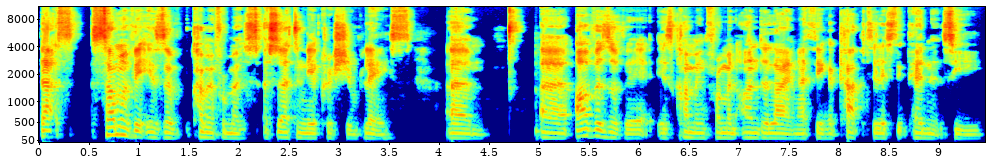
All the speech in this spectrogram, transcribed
that's some of it is of coming from a certainly a Christian place. Um, uh, others of it is coming from an underlying, I think, a capitalistic tendency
